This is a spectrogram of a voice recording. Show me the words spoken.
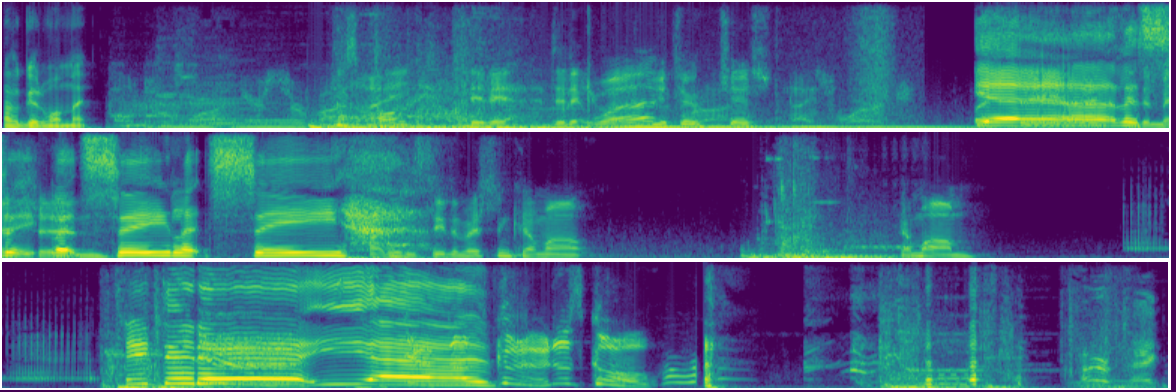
Have a good one, mate. That's fine. Did it? Did it work? You too. Cheers. Yeah, I didn't let's see see. Let's see. Let's see. I didn't see the mission come up. Come on. He did it! Yes! Good, let's go. Perfect.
